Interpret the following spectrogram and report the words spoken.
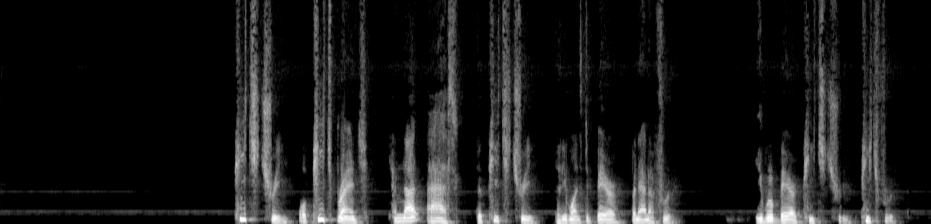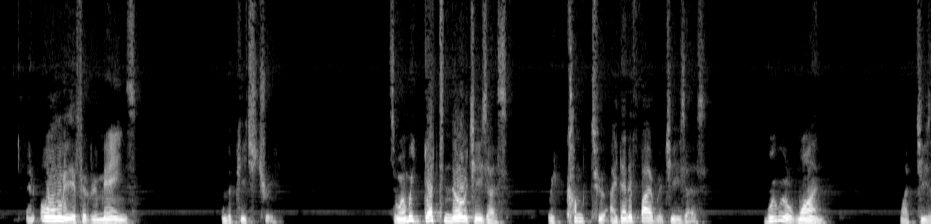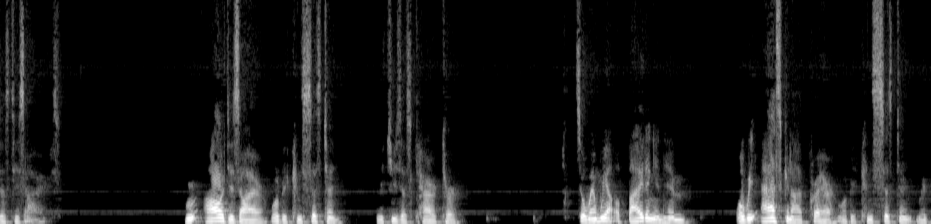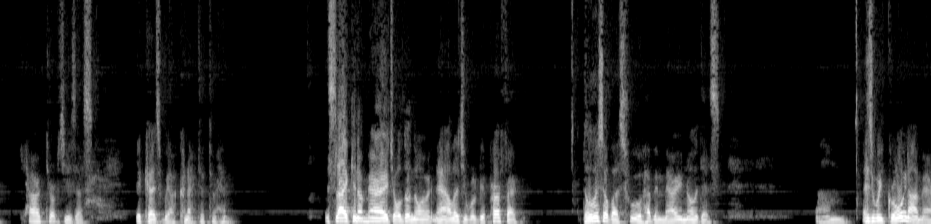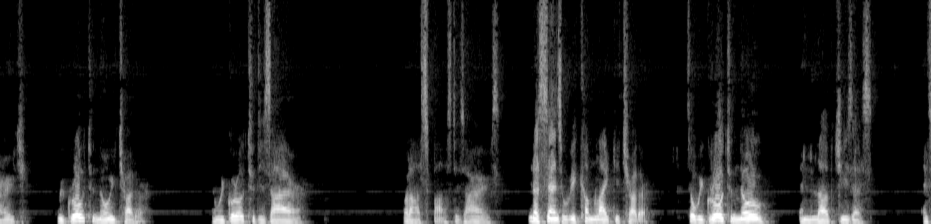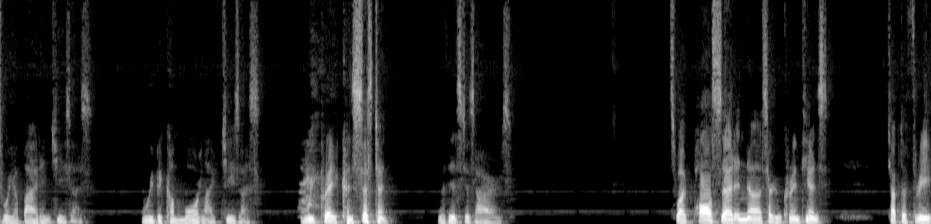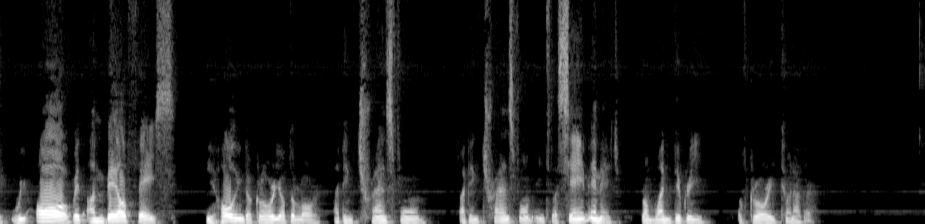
Peach tree or peach branch cannot ask the peach tree that he wants to bear banana fruit. It will bear peach tree, peach fruit, and only if it remains on the peach tree. So when we get to know Jesus, we come to identify with Jesus we will want what Jesus desires. Our desire will be consistent with Jesus' character. So when we are abiding in Him, what we ask in our prayer will be consistent with character of Jesus because we are connected to Him. It's like in a marriage, although no analogy will be perfect, those of us who have been married know this um, as we grow in our marriage, we grow to know each other and we grow to desire what our spouse desires. In a sense, we become like each other. So we grow to know and love Jesus as we abide in Jesus. We become more like Jesus. And we pray consistent with his desires. That's why Paul said in uh, 2 Corinthians chapter 3, we all with unveiled face, beholding the glory of the Lord, are being transformed, are being transformed into the same image from one degree of glory to another.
